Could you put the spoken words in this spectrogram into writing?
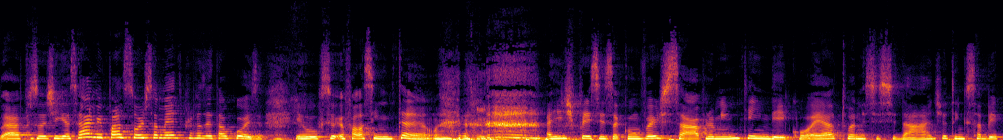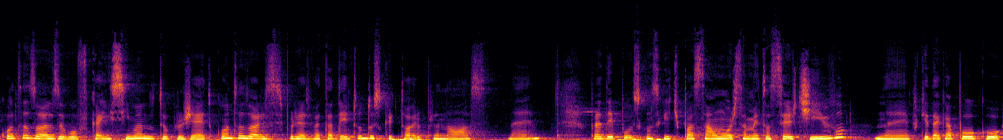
a pessoa chega assim, ah, me passa o orçamento para fazer tal coisa. Eu, eu falo assim, então, a gente precisa conversar para mim entender qual é a tua necessidade. Eu tenho que saber quantas horas eu vou ficar em cima do teu projeto, quantas horas esse projeto vai estar dentro do escritório para nós né? Para depois conseguir te passar um orçamento assertivo, né? Porque daqui a pouco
